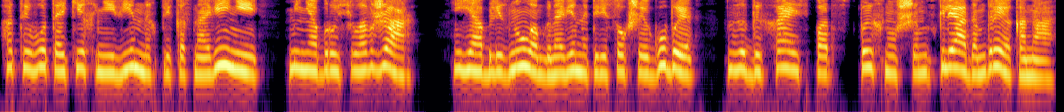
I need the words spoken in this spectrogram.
От его таких невинных прикосновений меня бросило в жар. Я облизнула мгновенно пересохшие губы, задыхаясь под вспыхнувшим взглядом Дрекона.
